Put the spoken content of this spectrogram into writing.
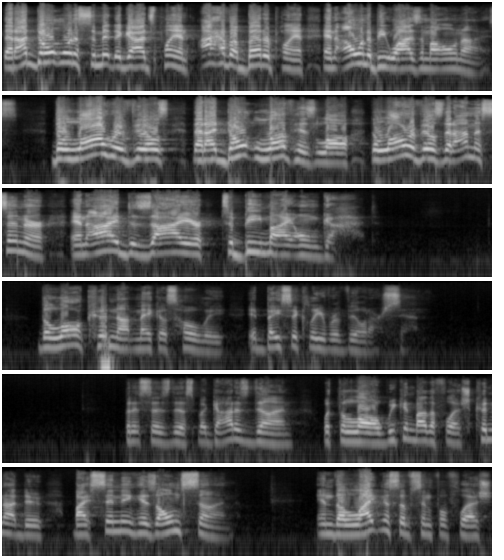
that I don't want to submit to God's plan. I have a better plan, and I want to be wise in my own eyes. The law reveals that I don't love His law. The law reveals that I'm a sinner and I desire to be my own God. The law could not make us holy, it basically revealed our sin. But it says this But God has done what the law, weakened by the flesh, could not do by sending His own Son in the likeness of sinful flesh,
